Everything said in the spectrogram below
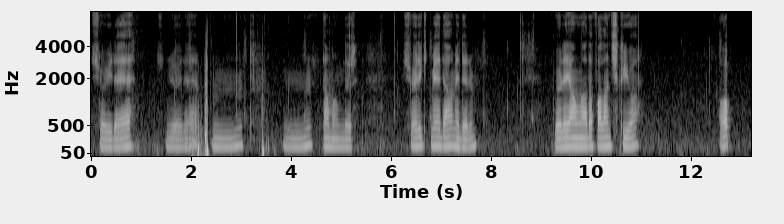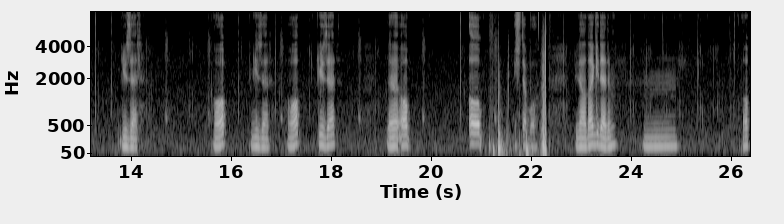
şöyle, şöyle. Hmm, hmm, tamamdır. Şöyle gitmeye devam edelim. Böyle yanlarda falan çıkıyor. Hop. Güzel. Hop. Güzel. Hop. Güzel. Ve hop. Hop. İşte bu. Bir daha da gidelim. Hmm. Hop.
